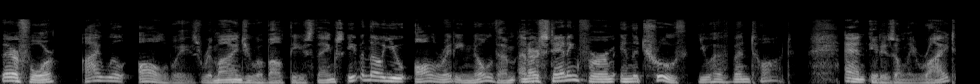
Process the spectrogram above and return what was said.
Therefore, I will always remind you about these things, even though you already know them and are standing firm in the truth you have been taught. And it is only right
